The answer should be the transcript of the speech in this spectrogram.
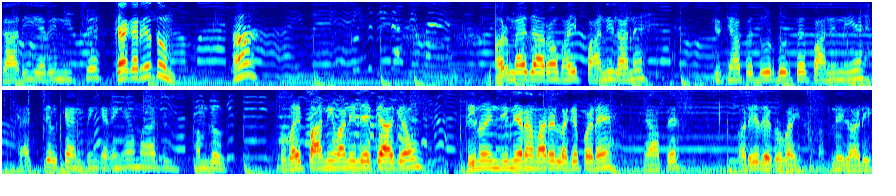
गाड़ी रही नीचे। क्या कर रही हो तुम? हाँ? और मैं जा रहा हूँ भाई पानी लाने क्योंकि यहाँ पे दूर दूर पे पानी नहीं है। एक्चुअल कैंपिंग करेंगे हम आज हम लोग। तो भाई पानी वानी लेके आ गया हूँ। तीनों इंजीनियर हमारे लगे पड़े हैं यहाँ पे। और ये देखो भाई अपनी गाड़ी।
